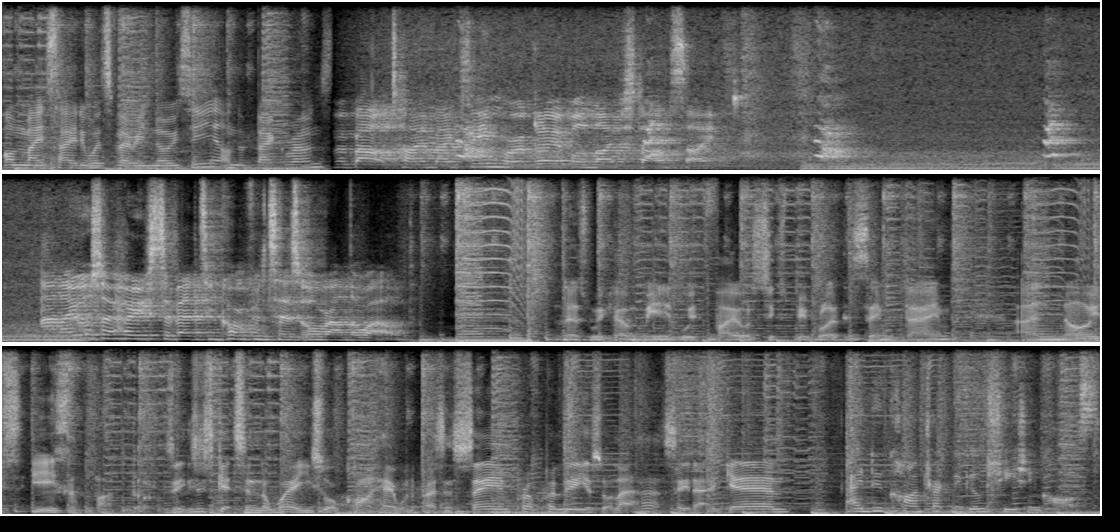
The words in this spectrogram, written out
on my side it was very noisy on the background. About Time magazine, we're a global lifestyle site. And I also host events and conferences all around the world. Unless we have meetings with five or six people at the same time, and noise is a factor. It just gets in the way. You sort of can't hear what the person's saying properly. You're sort of like, huh, say that again. I do contract negotiation calls.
